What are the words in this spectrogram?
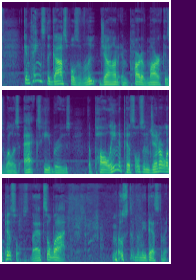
It contains the Gospels of Luke, John, and part of Mark, as well as Acts, Hebrews, the Pauline epistles, and general epistles. That's a lot. Most of the New Testament.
